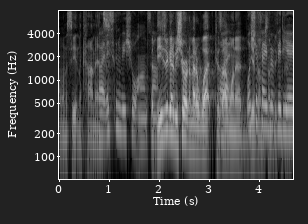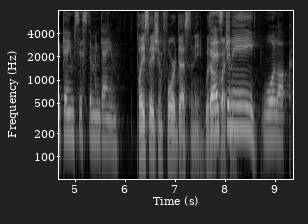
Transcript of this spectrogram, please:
I want to see it in the comments. All right, this is going to be a short answer. But these are going to be short no matter what because All I want to. What's your favorite compare. video game system and game? PlayStation 4 Destiny, without question. Destiny, Warlock.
